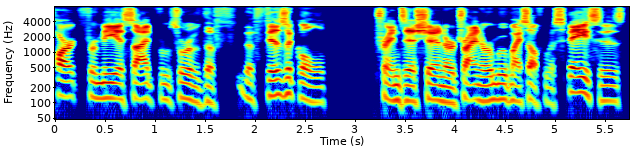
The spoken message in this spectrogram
part for me, aside from sort of the the physical transition or trying to remove myself from a space, is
